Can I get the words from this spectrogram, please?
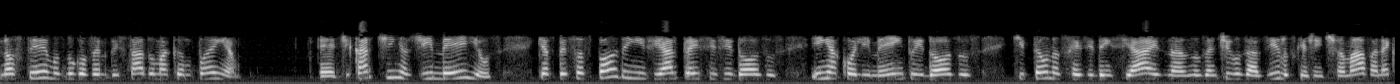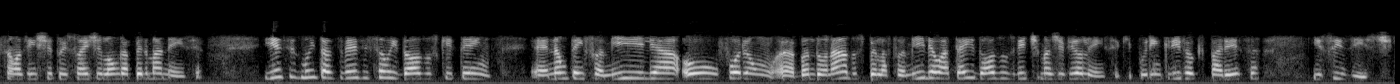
Nós temos no governo do estado uma campanha é, de cartinhas, de e-mails que as pessoas podem enviar para esses idosos em acolhimento, idosos que estão nas residenciais, na, nos antigos asilos que a gente chamava, né, que são as instituições de longa permanência. E esses muitas vezes são idosos que têm, é, não têm família ou foram é, abandonados pela família ou até idosos vítimas de violência, que por incrível que pareça, isso existe.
